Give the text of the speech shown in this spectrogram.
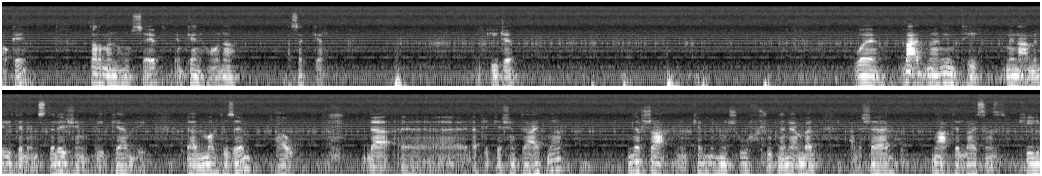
okay طالما إنه save بإمكاني هنا أسكر ال keygen وبعد ما ننتهي من عملية ال installation الكاملة لل Multisim أو لل application بتاعتنا نرجع نكمل بنشوف شو بدنا نعمل علشان نعطي ال license key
